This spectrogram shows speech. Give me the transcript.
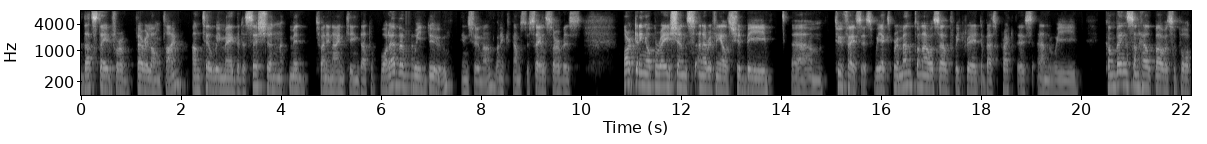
that stayed for a very long time until we made the decision mid 2019 that whatever we do in Zooma when it comes to sales service marketing operations and everything else should be um, two phases. We experiment on ourselves, we create the best practice, and we convince and help our support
